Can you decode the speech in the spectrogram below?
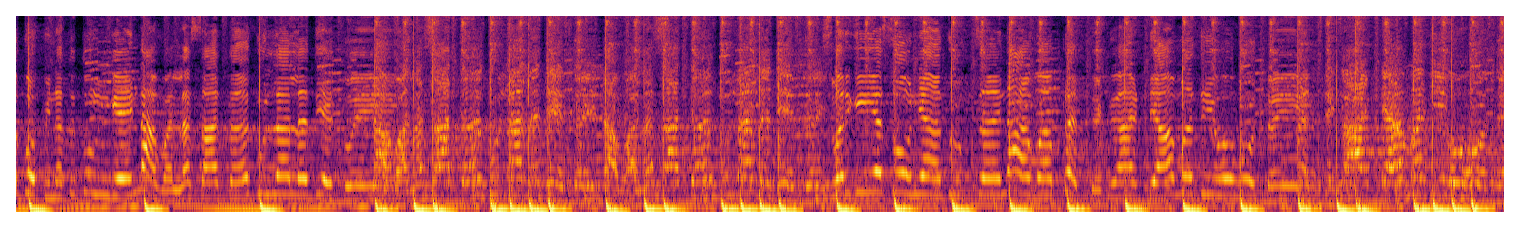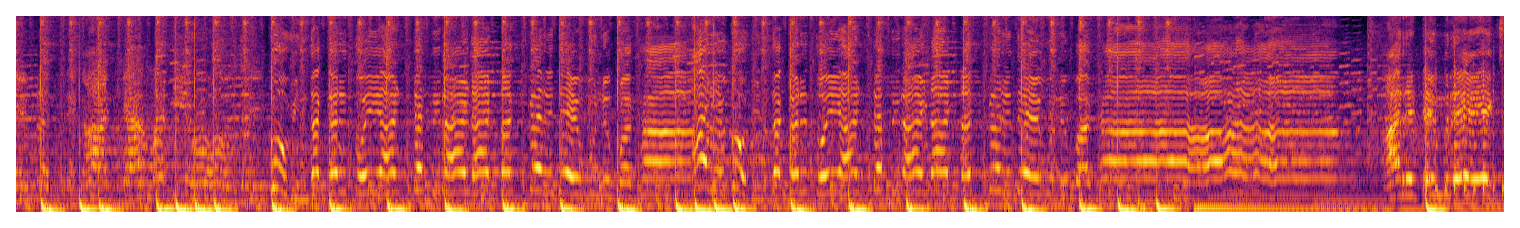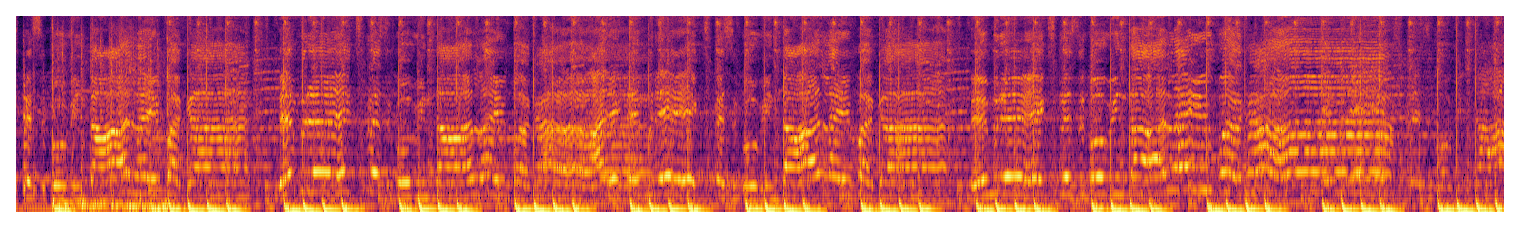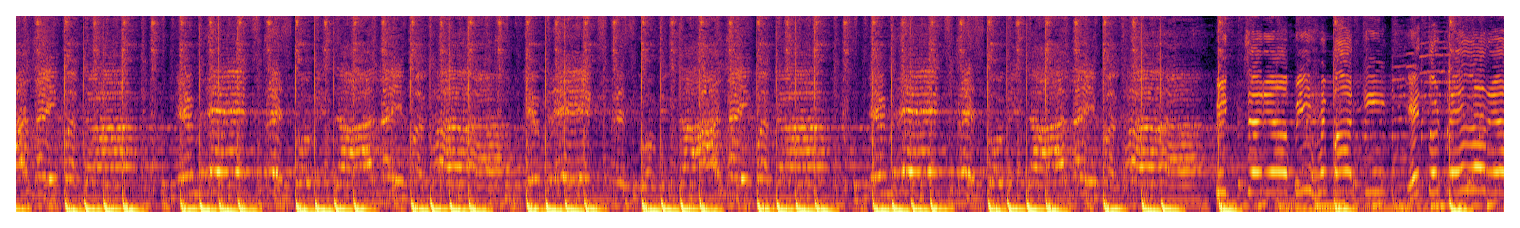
गोपीनाथ तुंगे नावाला सात गुलाल देतोय. नावाला सात गुलाल देतोय नावाला सात गुलाल देतोय. स्वर्गीय सोन्या गुप्त नाव प्रत्येक अड्ड्यामध्ये हो మారే టెంబ్రే ఎక్స్ప్రెస్ గోవిందా?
